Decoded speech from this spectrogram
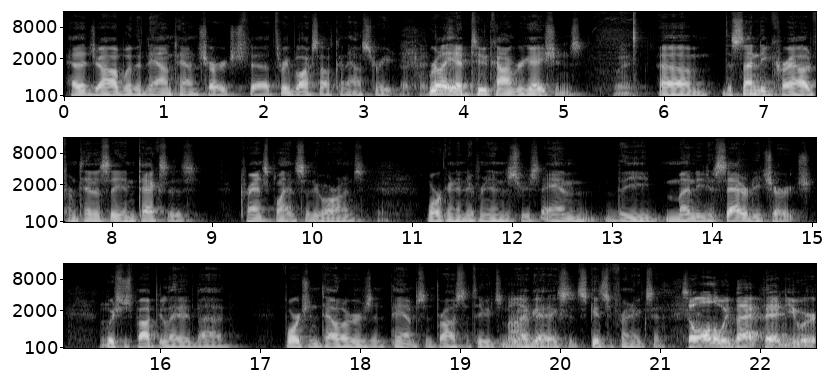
had a job with a downtown church, uh, three blocks off Canal Street. Okay. Really had two congregations. Right. Um, the Sunday crowd from Tennessee and Texas, transplants to New Orleans. Yeah. working in different industries, and the Monday to Saturday church, Hmm. which was populated by fortune tellers and pimps and prostitutes and My drug goodness. addicts and schizophrenics and So all the way back then, you were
